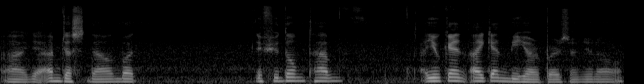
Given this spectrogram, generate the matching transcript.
uh yeah I'm just down but if you don't have you can I can be your person you know?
